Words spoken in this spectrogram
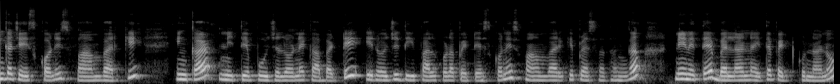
ఇంకా చేసుకొని స్వామివారికి ఇంకా నిత్య పూజలోనే కాబట్టి ఈరోజు దీపాలు కూడా పెట్టేసుకొని స్వామివారికి ప్రసాదంగా నేనైతే బెల్లాన్ని అయితే పెట్టుకున్నాను.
